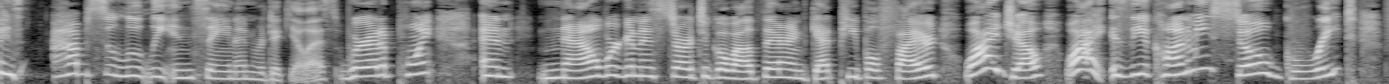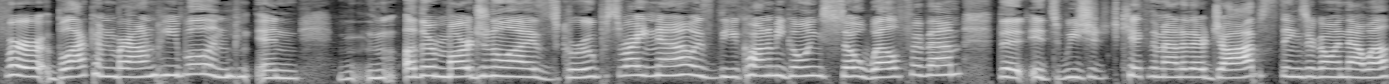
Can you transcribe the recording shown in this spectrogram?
is absolutely insane and ridiculous. We're at a point, and now we're going to start to go out there and get people fired. Why, Joe? Why is the economy so great for black and brown people and and other marginalized groups right now? Is the economy going so well for them that it's we should kick them out of their jobs? Things are going that well.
